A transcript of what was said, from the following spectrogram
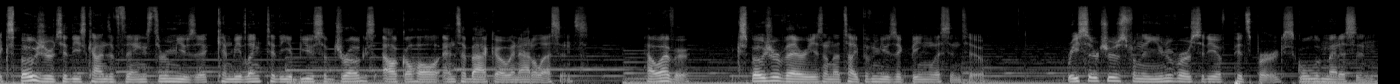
Exposure to these kinds of things through music can be linked to the abuse of drugs, alcohol, and tobacco in adolescence. However, exposure varies on the type of music being listened to. Researchers from the University of Pittsburgh School of Medicine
